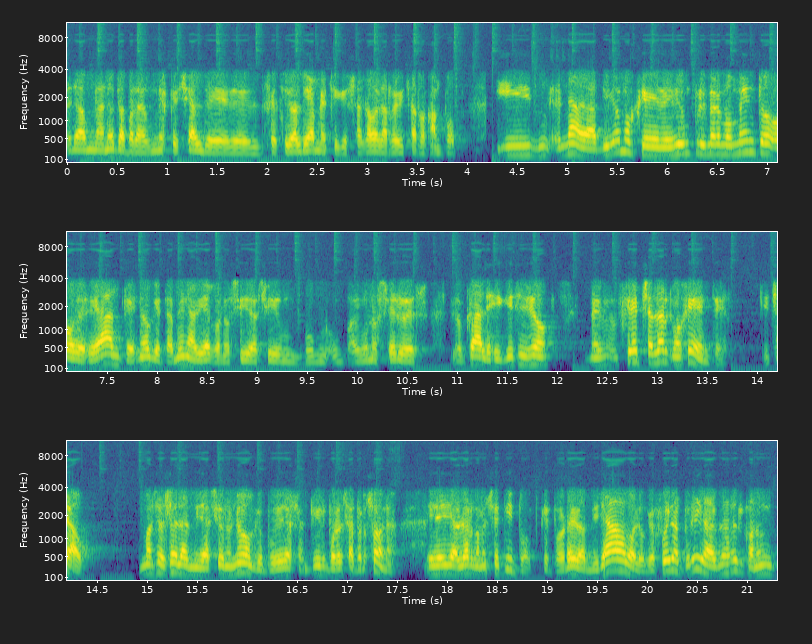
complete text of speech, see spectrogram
Era una nota para un especial del Festival de Amnesty que sacaba la revista Rock and Pop. Y nada, digamos que desde un primer momento, o desde antes, ¿no? que también había conocido así algunos héroes locales y qué sé yo, me fui a charlar con gente. Y chao más allá de la admiración o no que pudiera sentir por esa persona, era ir a hablar con ese tipo, que por él admiraba o lo que fuera, pero ir a hablar con un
